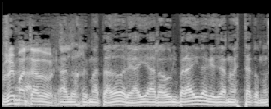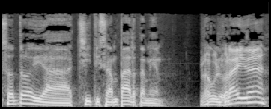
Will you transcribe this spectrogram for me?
Rematadores. A, a los rematadores. Ahí a Raúl Braida, que ya no está con nosotros, y a Chiti Zampar también. Raúl Braida.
